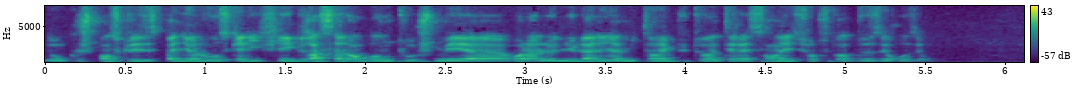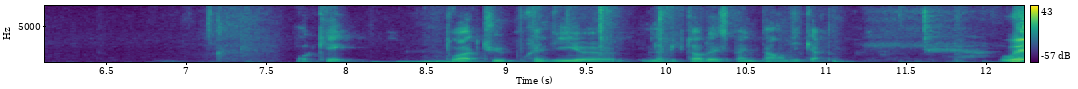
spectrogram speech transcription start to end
Donc je pense que les Espagnols vont se qualifier grâce à leur banc de touche. Mais euh, voilà, le nul à la mi-temps est plutôt intéressant et sur le score de 0-0. Ok. Toi, tu prédis euh, la victoire de l'Espagne par handicap. Oui,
